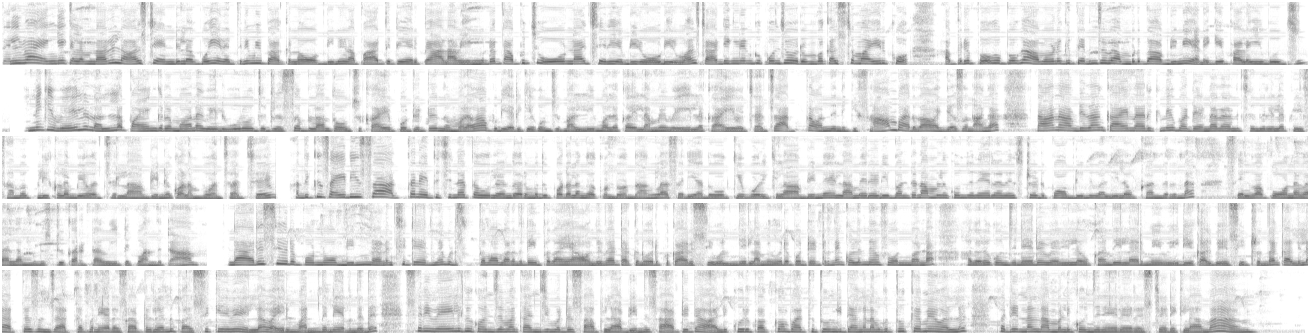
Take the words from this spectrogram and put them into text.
செல்வா எங்கே கிளம்புனாலும் லாஸ்ட் எண்டில் போய் என்னை திரும்பி பார்க்கணும் அப்படின்னு நான் பார்த்துட்டே இருப்பேன். ஆனால் அவன் எங்கிட்ட தப்பிச்சு ஓடினா சரி அப்படின்னு ஓடிடுவான் ஸ்டார்டிங்கில் எனக்கு கொஞ்சம் ரொம்ப கஷ்டமாக இருக்கும். அப்புறம் போக போக அவனுக்கு தெரிஞ்சது அப்படிதான் அப்படின்னு எனக்கே பழகி போச்சு இன்றைக்கி வெயில் நல்ல பயங்கரமான வெயில். ஊற வச்ச ட்ரெஸ் துவச்சி காய போட்டுட்டு இந்த மிளகா பொடி அரைக்க கொஞ்சம் மல்லி மிளகா எல்லாமே வெயிலில் காய வச்சாச்சு. அத்தை வந்து இன்றைக்கி சாம்பார் தான் வைக்க சொன்னாங்க. நானும் அப்படி தான் காய் நறுக்குனே பட் என்ன நினச்சேன் தெரியல. பேசாமல் புளிக்குழம்பே வச்சிடலாம் அப்படின்னு குழம்பு வச்சாச்சு. அதுக்கு சைடிஷாக அத்தை நேற்று சின்னத்த ஊர்லேருந்து வரும்போது புடலங்காய் கொண்டு வந்தாங்களா? சரி அது ஓகே பொறிக்கலாம் அப்படின்னு எல்லாமே ரெடி பண்ணிட்டு நம்மளும் கொஞ்சம் நேரம் ரெஸ்ட் எடுப்போம் அப்படின்னு வழியில் உட்காந்துருந்தேன் செல்வா போன வேலை முடிச்சுட்டு கரெக்டாக வீட்டுக்கு வந்துட்டான். நான் அரிசி ஊற போடணும் அப்படின்னு நினச்சிட்டே இருந்தேன். இப்படி சுத்தமாக மறந்துட்டேன். இப்போ தான் ஏன் வந்ததா டக்குன்னு ஒரு பக்கம் அரிசி உளுந்து எல்லாமே ஊற போட்டுட்டு இருந்தேன். குழந்தைய ஃபோன் பண்ணால் அதோட கொஞ்சம் நேரம் வெளியில் உட்காந்து எல்லாருமே வீடியோ கால் பேசிகிட்டு இருந்தேன் காலையில் அத்தை செஞ்ச அத்தை பணியாரம் சாப்பிட்டதுலேருந்து பசிக்கவே எல்லாம் வயிறு மந்துனே இருந்தது. சரி வெயிலுக்கு கொஞ்சமாக கஞ்சி மட்டும் சாப்பிட்லாம் அப்படின்னு சாப்பிட்டுட்டு ஆளுக்கு ஒரு பக்கம் பார்த்து தூங்கிட்டாங்க. நமக்கு தூக்கமே வரல. பட் என்னால் நம்மளுக்கு கொஞ்சம் நேரம் ரெஸ்ட் எடுக்கலாமா?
